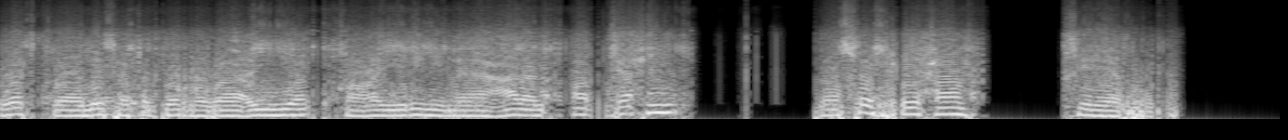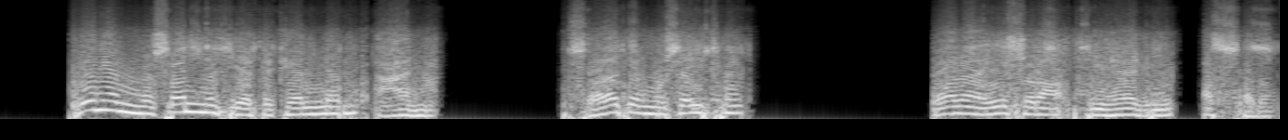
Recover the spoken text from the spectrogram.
والثالثة الرباعية كغيرهما على الأرجح وصحح خلافه. هنا المصنف يتكلم عن صلاة المسيفة وما يشرع في هذه الصلاة.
